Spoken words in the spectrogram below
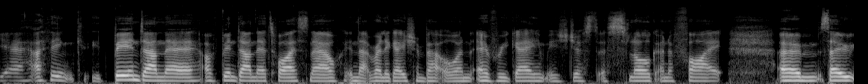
Yeah, I think being down there, I've been down there twice now in that relegation battle, and every game is just a slog and a fight. Um, so,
